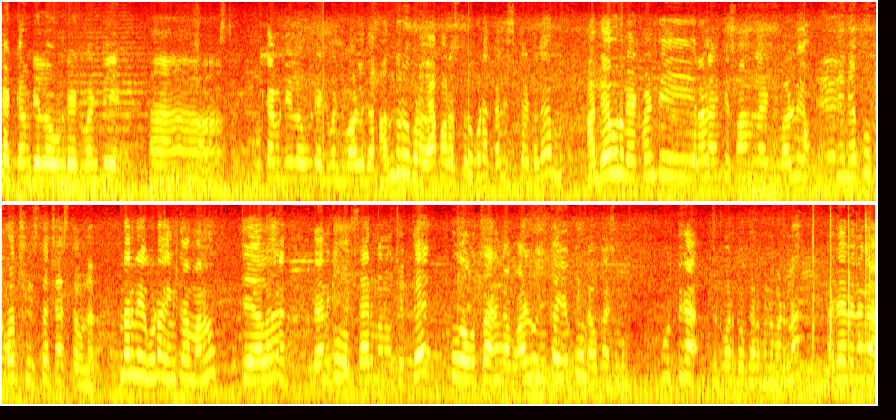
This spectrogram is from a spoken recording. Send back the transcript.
మార్కెట్ కమిటీలో ఉండేటువంటి కమిటీలో ఉండేటువంటి వాళ్ళుగా అందరూ కూడా వ్యాపారస్తులు కూడా కలిసికట్టుగా ఆ దేవుని ఉండేటువంటి రవి లాంటి స్వామి లాంటి వాళ్ళు దీన్ని ఎక్కువ ప్రోత్సహిస్తూ చేస్తూ ఉన్నారు. అందరినీ కూడా ఇంకా మనం చేయాలా? దానికి ఒకసారి మనం చెప్తే ఎక్కువ ఉత్సాహంగా వాళ్ళు ఇంకా ఎక్కువ అవకాశం పూర్తిగా వర్గం తరఫున పడిన అదేవిధంగా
